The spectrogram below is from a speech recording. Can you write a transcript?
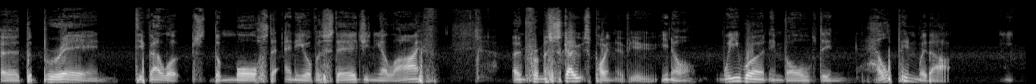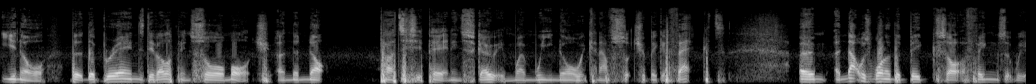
uh, the brain develops the most at any other stage in your life. And from a scout's point of view, you know, we weren't involved in helping with that. You know, the the brain's developing so much, and they're not participating in scouting when we know we can have such a big effect. Um, and that was one of the big sort of things that we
